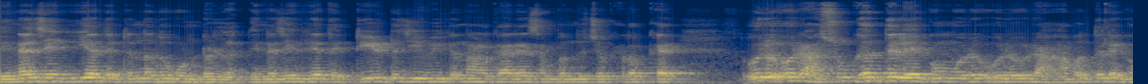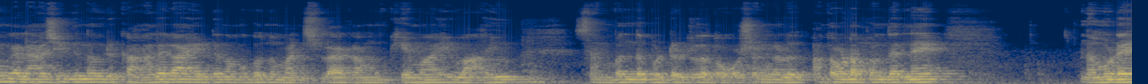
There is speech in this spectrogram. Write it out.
ദിനചര്യ തെറ്റുന്നത് കൊണ്ടുള്ള ദിനചര്യ തെറ്റിയിട്ട് ജീവിക്കുന്ന ആൾക്കാരെ സംബന്ധിച്ചൊക്കെ അതൊക്കെ ഒരു ഒരു അസുഖത്തിലേക്കും ഒരു ഒരു ഒരു ആപത്തിലേക്കും കലാശിക്കുന്ന ഒരു കാലമായിട്ട് നമുക്കൊന്ന് മനസ്സിലാക്കാം. മുഖ്യമായി വായു സംബന്ധപ്പെട്ടിട്ടുള്ള ദോഷങ്ങൾ അതോടൊപ്പം തന്നെ നമ്മുടെ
